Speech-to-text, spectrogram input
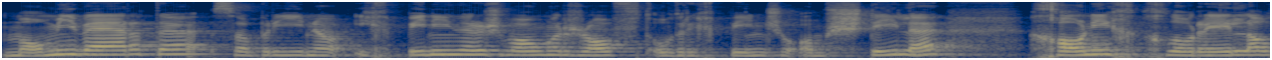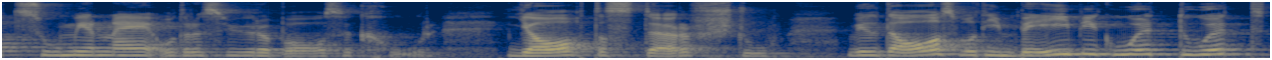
Mami werden, Sabrina, ich bin in einer Schwangerschaft oder ich bin schon am Stillen, kann ich Chlorella zu mir nehmen oder eine Säurebasenkur? Ja, das darfst du. Weil das, was deinem Baby gut tut,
